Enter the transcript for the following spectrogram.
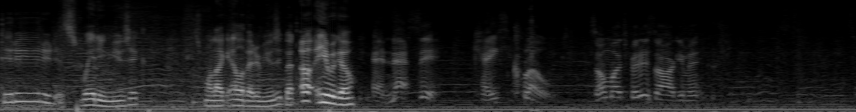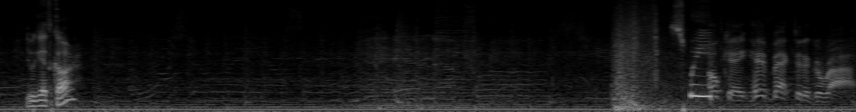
do, do, do. It's waiting music. It's more like elevator music, but oh, here we go. And that's it. Case closed. So much for this argument. Do we get the car? Sweet. Okay, head back to the garage.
